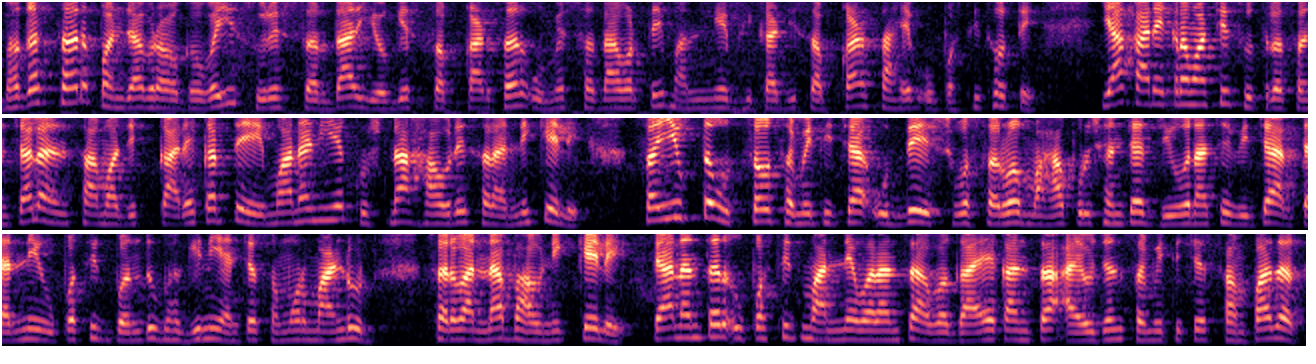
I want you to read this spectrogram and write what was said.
भगत सर पंजाबराव गवई सुरेश सरदार योगेश सपकाळ सर उमेश सदावर्ते माननीय भिकाजी सपकाळ साहेब उपस्थित होते. या कार्यक्रमाचे सूत्रसंचालन सामाजिक कार्यकर्ते माननीय कृष्णा हावरे सरांनी केले. संयुक्त उत्सव समितीचा उद्देश व सर्व महापुरुषांच्या जीवनाचे विचार त्यांनी उपस्थित बंधू भगिनी यांच्यासमोर मांडून सर्वांना भावनिक केले. त्यानंतर उपस्थित मान्यवरांचा व गायकांचा आयोजन समितीचे संपादक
